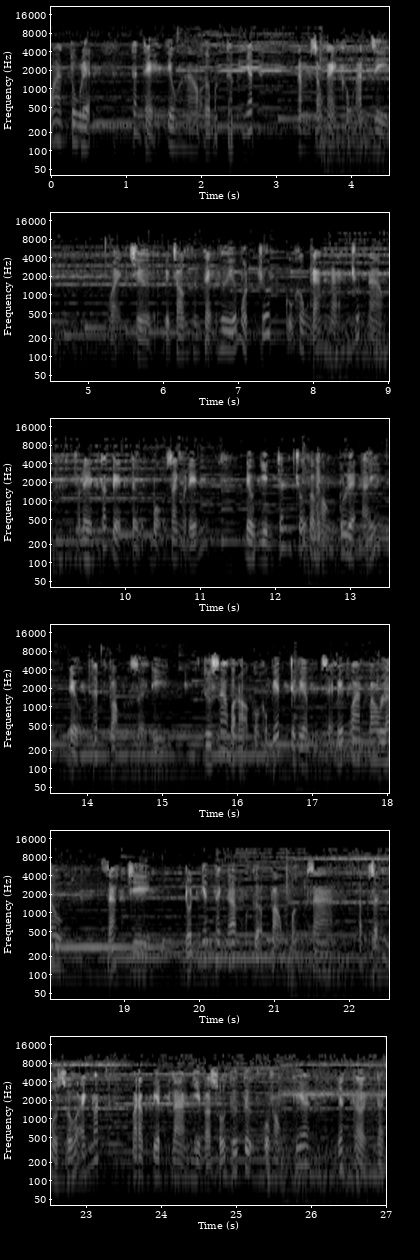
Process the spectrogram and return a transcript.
quan tu luyện, thân thể tiêu hao ở mức thấp nhất, năm sáu ngày không ăn gì, ngoại trừ bên trong thân thể hư yếu một chút cũng không đáng ngại chút nào, cho nên các đệ tử mộ danh mà đến đều nhìn chân chối vào phòng tu luyện ấy, đều thất vọng rời đi. Dù sao bọn họ cũng không biết tiêu viêm sẽ bế quan bao lâu. Giác chi, đột nhiên thanh âm cửa phòng mở ra, hấp dẫn một số ánh mắt, mà đặc biệt là nhìn vào số thứ tự của phòng kia, nhất thời ngẩn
